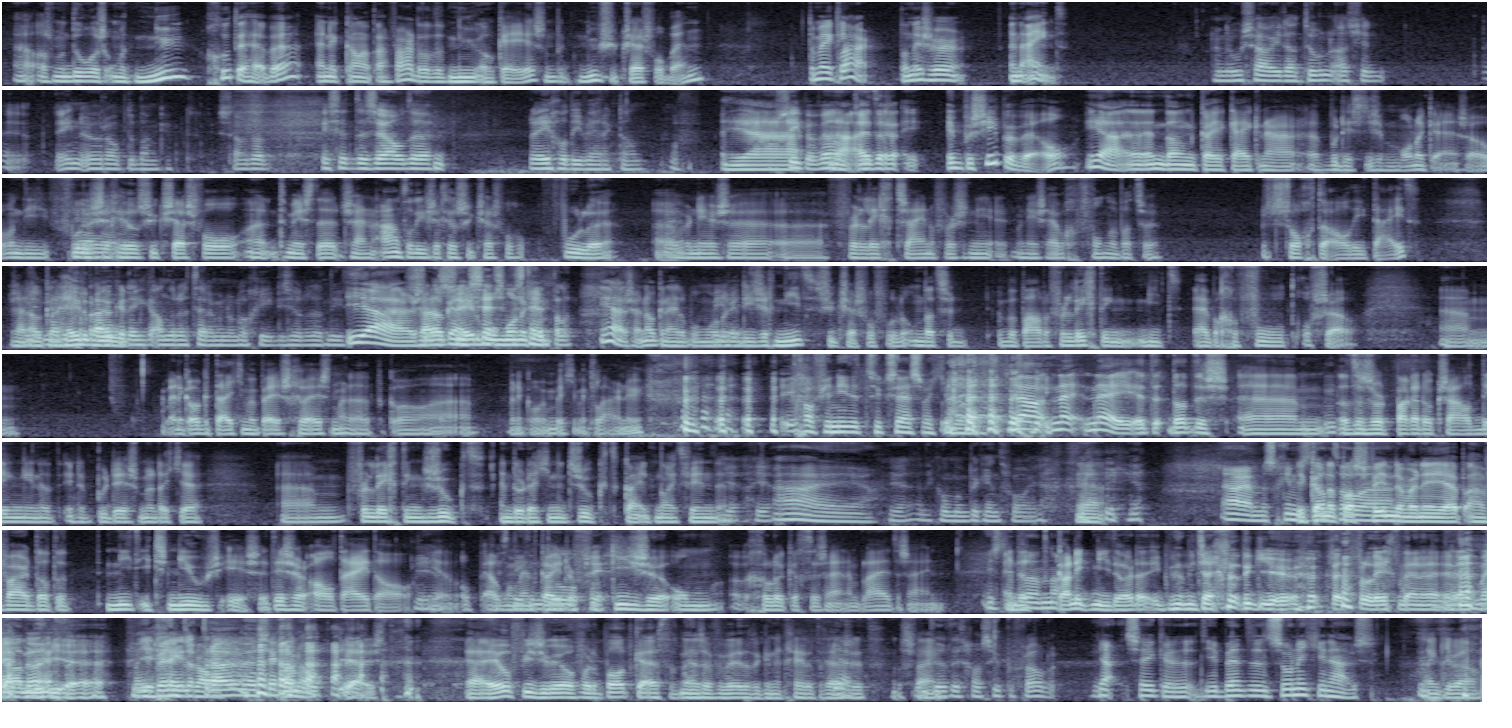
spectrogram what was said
Eh, als mijn doel is om het nu goed te hebben en ik kan het aanvaarden dat het nu oké is, omdat ik nu succesvol ben, dan ben je klaar. Dan is er een eind. En hoe zou je dat doen als je eh, 1 euro op de bank hebt? Zou dat, is het dezelfde regel die werkt dan? Of, Ja, In principe wel Nou, in principe wel. Ja, en, en dan kan je kijken naar eh, boeddhistische monniken en zo. Want die voelen Ja, zich ja. heel succesvol. eh, tenminste, er zijn een aantal die zich heel succesvol voelen... eh, Ja. wanneer ze verlicht zijn of wanneer, ze hebben gevonden wat ze zochten al die tijd. Er zijn ook een die heleboel... gebruiken denk ik andere terminologie. Die zullen dat niet Ja, er zijn ook een heleboel monniken bestempelen. ja, er zijn ook een heleboel monniken die zich niet succesvol voelen omdat ze een bepaalde verlichting niet hebben gevoeld of zo. Daar ben ik ook een tijdje mee bezig geweest, maar daar heb ik al, eh, ben ik al een beetje mee klaar nu. Ik gaf je niet het succes wat je wilde. nou, nee, nee het, dat, is, ehm, dat is een soort paradoxaal ding in het, in het boeddhisme, dat je ehm, verlichting zoekt. En doordat je het zoekt, kan je het nooit vinden. Ja, ja, Ah, ja, ja. ja, die komt me bekend voor, ja. Ja. ja. Ah, ja misschien is Je kan het pas wel, eh, vinden wanneer je hebt aanvaard dat het niet iets nieuws is. Het is er altijd al. Ja. Je- op elk moment kan je ervoor kiezen om gelukkig te zijn en blij te zijn. Is En dat dan, kan ik niet hoor. Ik wil niet zeggen dat ik hier vet verlicht ben en Nee, ik maar wel die... echt- eh, Maar Je je bent gele trui eh, zegt dan ook. juist. Ja, heel visueel voor de podcast. Dat mensen even weten dat ik in een gele trui Ja. zit. Dat is fijn. Dat is gewoon super vrolijk. Ja, zeker. Je bent een zonnetje in huis. Dankjewel.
